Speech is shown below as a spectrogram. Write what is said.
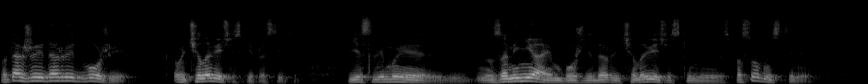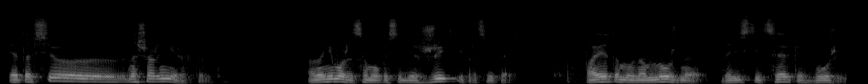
Вот так же и дары Божьи, ой, человеческие, простите. Если мы заменяем Божьи дары человеческими способностями, это все на шарнирах только. Оно не может само по себе жить и процветать. Поэтому нам нужно довести церковь Божью,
